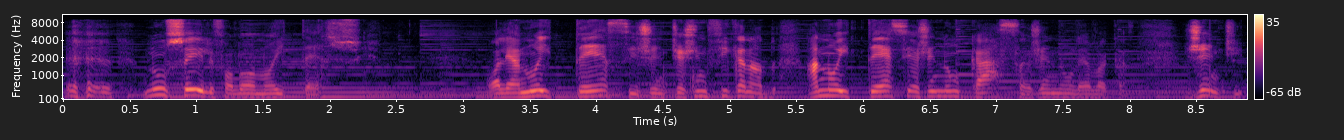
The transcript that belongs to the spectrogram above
não sei. Ele falou, anoitece. Olha, anoitece, gente. A gente fica na. Anoitece e a gente não caça, a gente não leva a caça. Gente,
